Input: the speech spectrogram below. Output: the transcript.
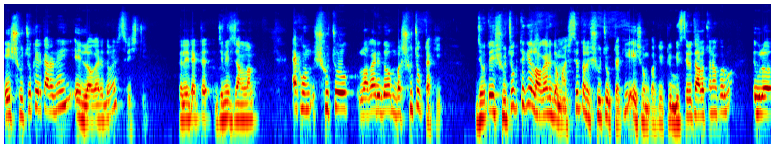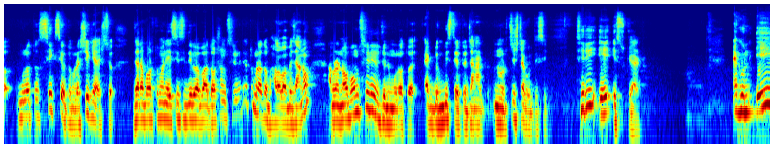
এই সূচকের কারণেই এই লগারিদমের সৃষ্টি। তাহলে এটা একটা জিনিস জানলাম। এখন সূচক, লগারিদম বা সূচকটা কি? যেহেতু এই সূচক থেকে লগারিদম আসছে, তাহলে সূচকটা কি? এই সম্পর্কে একটু বিস্তারিত আলোচনা করব। এগুলো মূলত সিক্সেও তোমরা শিখে আসছো। যারা বর্তমানে এসএসসি দিবা বা দশম শ্রেণীতে, তোমরা তো ভালোভাবে জানো। আমরা নবম শ্রেণির জন্য মূলত একদম বিস্তারিত জানানোর চেষ্টা করতেছি। থ্রি এ স্কোয়ার এখন এই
